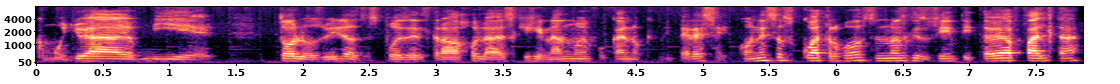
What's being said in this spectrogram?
como yo ya vi eh, todos los videos después del trabajo, la verdad es que me voy en lo que me interesa y con esos cuatro juegos es más que suficiente y todavía falta,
